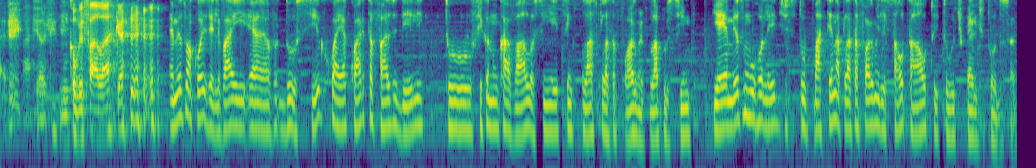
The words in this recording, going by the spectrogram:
ah, pior que nunca ouvi falar, cara. É a mesma coisa, ele vai é, do circo, aí a quarta fase dele, tu fica num cavalo assim, e aí tu tem que pular as plataformas, pular por cima. E aí é mesmo o rolê de se tu bater na plataforma, ele salta alto e tu te perde todo, sabe?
